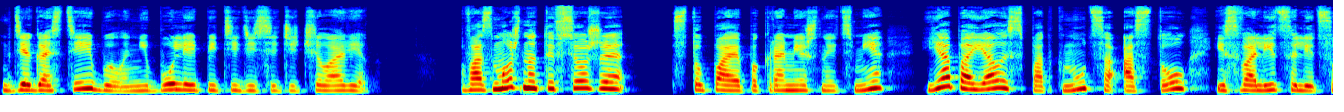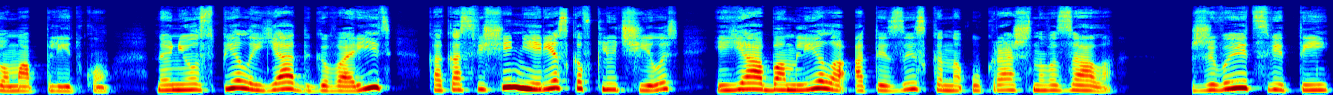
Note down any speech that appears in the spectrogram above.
где гостей было не более 50 человек. Возможно, ты все же Ступая по кромешной тьме, я боялась споткнуться о стол и свалиться лицом об плитку. Но не успела я договорить, как освещение резко включилось, и я обомлела от изысканно украшенного зала. Живые цветы,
